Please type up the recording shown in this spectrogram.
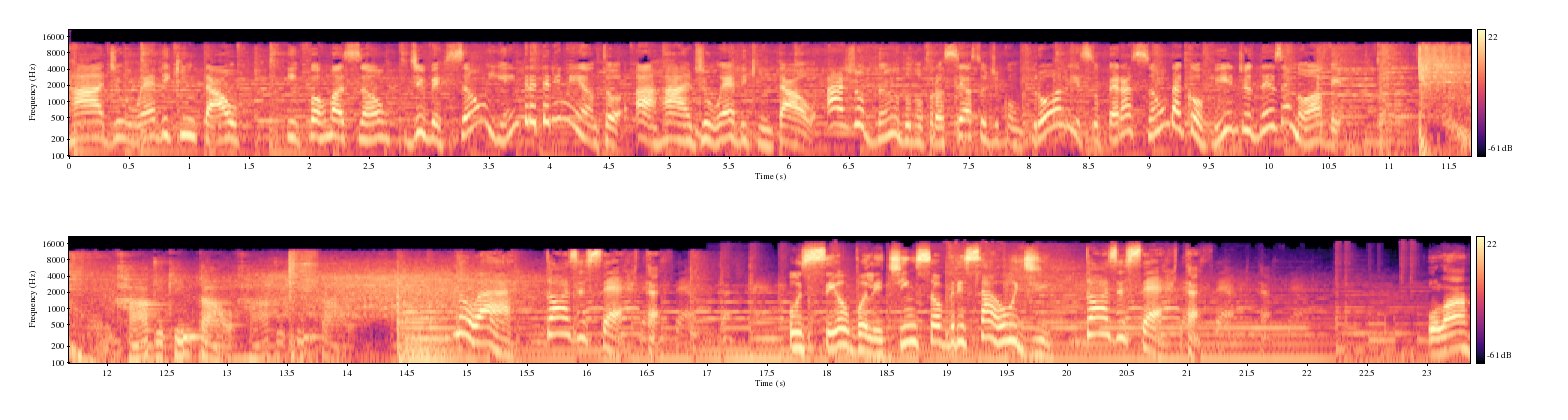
Rádio Web Quintal. Informação, diversão e entretenimento. A Rádio Web Quintal, ajudando no processo de controle e superação da Covid-19. Rádio Quintal. Rádio Quintal. No ar, Dose Certa. O seu boletim sobre saúde. Dose Certa. Olá,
